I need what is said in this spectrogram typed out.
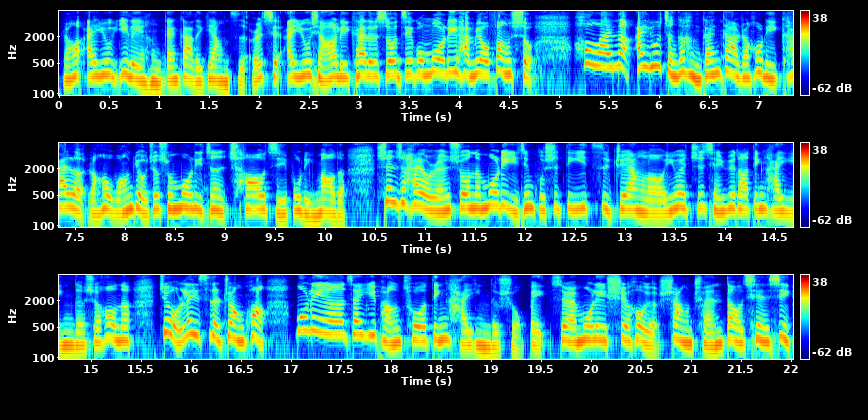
然后 IU 一脸很尴尬的样子，而且 IU 想要离开。的时候，结果茉莉还没有放手。后来呢，IU 整个很尴尬，然后离开了。然后网友就说茉莉真的超级不礼貌的，甚至还有人说呢，茉莉已经不是第一次这样了，因为之前遇到丁海寅的时候呢，就有类似的状况。茉莉呢在一旁搓丁海寅的手背。虽然茉莉事后有上传道歉信，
